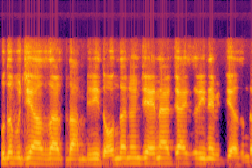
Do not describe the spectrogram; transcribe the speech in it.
Bu da bu cihazlardan biriydi. Ondan önce Energizer yine bir cihazında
